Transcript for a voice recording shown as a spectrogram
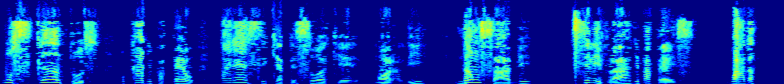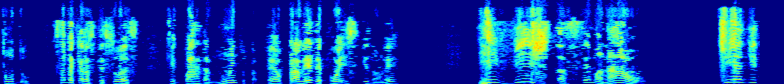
nos cantos, um bocado de papel, Parece que a pessoa que mora ali não sabe se livrar de papéis. Guarda tudo. Sabe aquelas pessoas que guardam muito papel para ler depois e não lê? Revista semanal. Tinha de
